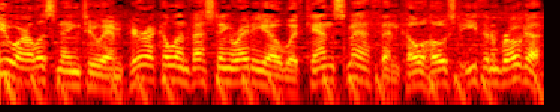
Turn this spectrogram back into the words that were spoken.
You are listening to Empirical Investing Radio with Ken Smith and co-host Ethan Broga.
